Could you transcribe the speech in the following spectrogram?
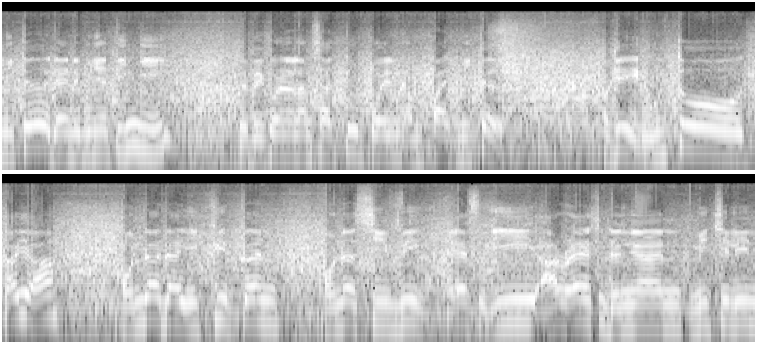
meter dan dia punya tinggi lebih kurang dalam 1.4 meter. Okey, untuk tayar Honda dah equipkan Honda Civic FE RS dengan Michelin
